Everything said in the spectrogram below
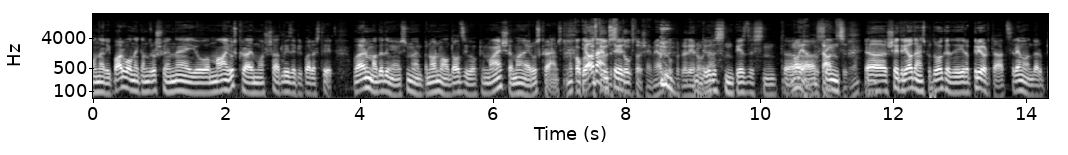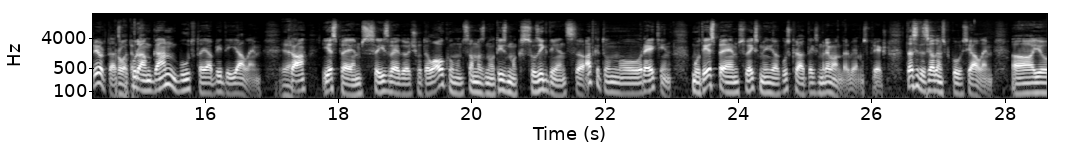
un arī pārvaldniekam droši vien nē, jo māju uzkrājumos šādi līdzekļi parasti ir. Vairumā gadījumā mēs runājam par normālu daudz dzīvokļu māju, šai mājai ir uzkrājums. Nu, kaut kādā 20 tūkstošiem, jā, kaut kur ir 20, 50, no, jā, nu, 100. Jā. Šeit ir jautājums par to, ka ir prioritātes, remonta prioritātes, par kurām gan būtu tajā brīdī jālēm. Jā. Kā iespējams izveidot šo laukumu un samazinot izmaksas uz ikdienas atkritumu rēķinu, būtu iespējams veiksmīgāk uzkrāt, teiksim, remontdarbiem uz priekšu. Tas ir tas jautājums, par ko būs jālēm. Jo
